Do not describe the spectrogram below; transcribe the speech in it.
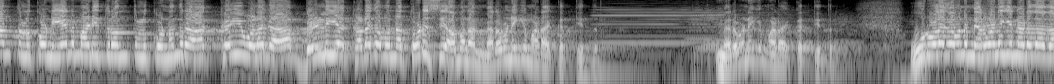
ಅಂತ ತಿಳ್ಕೊಂಡು ಏನು ಮಾಡಿದ್ರು ಅಂತ ತಿಳ್ಕೊಂಡು ಅಂದ್ರೆ ಆ ಕೈ ಒಳಗ ಬೆಳ್ಳಿಯ ಕಡಗವನ್ನು ತೊಡಿಸಿ ಅವನ ಮೆರವಣಿಗೆ ಮಾಡಾಕತ್ತಿದ್ರು. ಮೆರವಣಿಗೆ ಮಾಡಾಕತ್ತಿದ್ರು. ಊರೊಳಗೆ ಅವನ ಮೆರವಣಿಗೆ ನಡೆದದ?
